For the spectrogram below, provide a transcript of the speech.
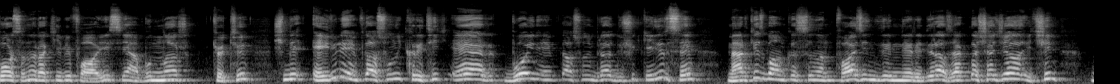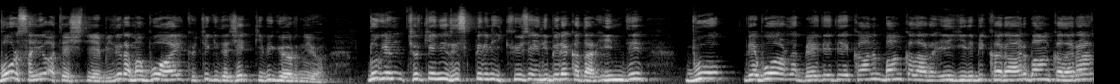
Borsanın rakibi faiz. Yani bunlar kötü. Şimdi Eylül enflasyonu kritik. Eğer bu ayın enflasyonu biraz düşük gelirse Merkez Bankası'nın faiz indirimleri biraz yaklaşacağı için borsayı ateşleyebilir ama bu ay kötü gidecek gibi görünüyor. Bugün Türkiye'nin risk birimi 251'e kadar indi. Bu ve bu arada BDDK'nın bankalarla ilgili bir kararı bankalara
